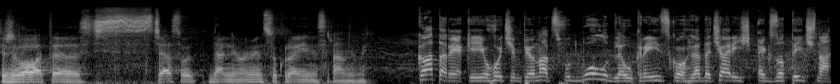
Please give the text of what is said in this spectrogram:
тяжеловато сейчас, вот, в данный момент с Украиной сравнивать. Катар, як і його чемпіонат з футболу, для українського глядача річ екзотична.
